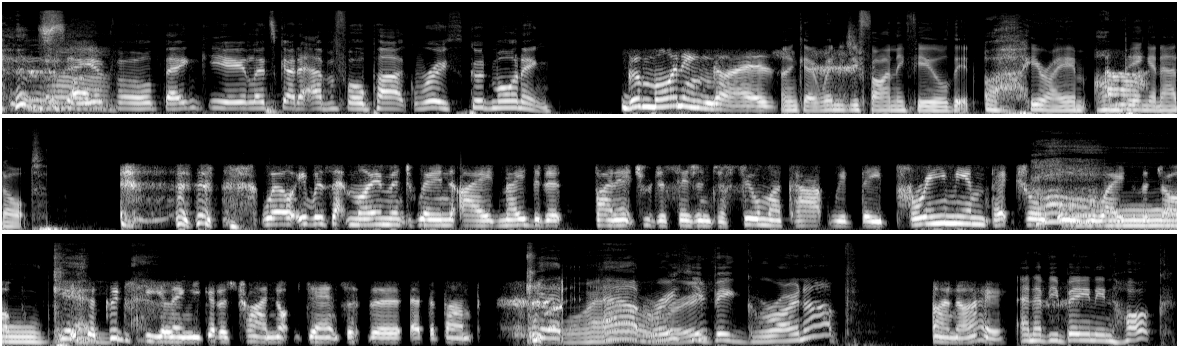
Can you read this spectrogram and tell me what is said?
See you, Paul. Thank you. Let's go to Aberfoyle Park. Ruth, good morning. Good morning, guys. Okay, when did you finally feel that, oh, here I am, I'm Uh, being an adult? well, it was that moment when I made the de- financial decision to fill my car with the premium petrol all the way to the top. It's a good feeling. You've got to try and not dance at the at the pump. Get out, Ruth, you big grown up. I know. And have you been in hock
